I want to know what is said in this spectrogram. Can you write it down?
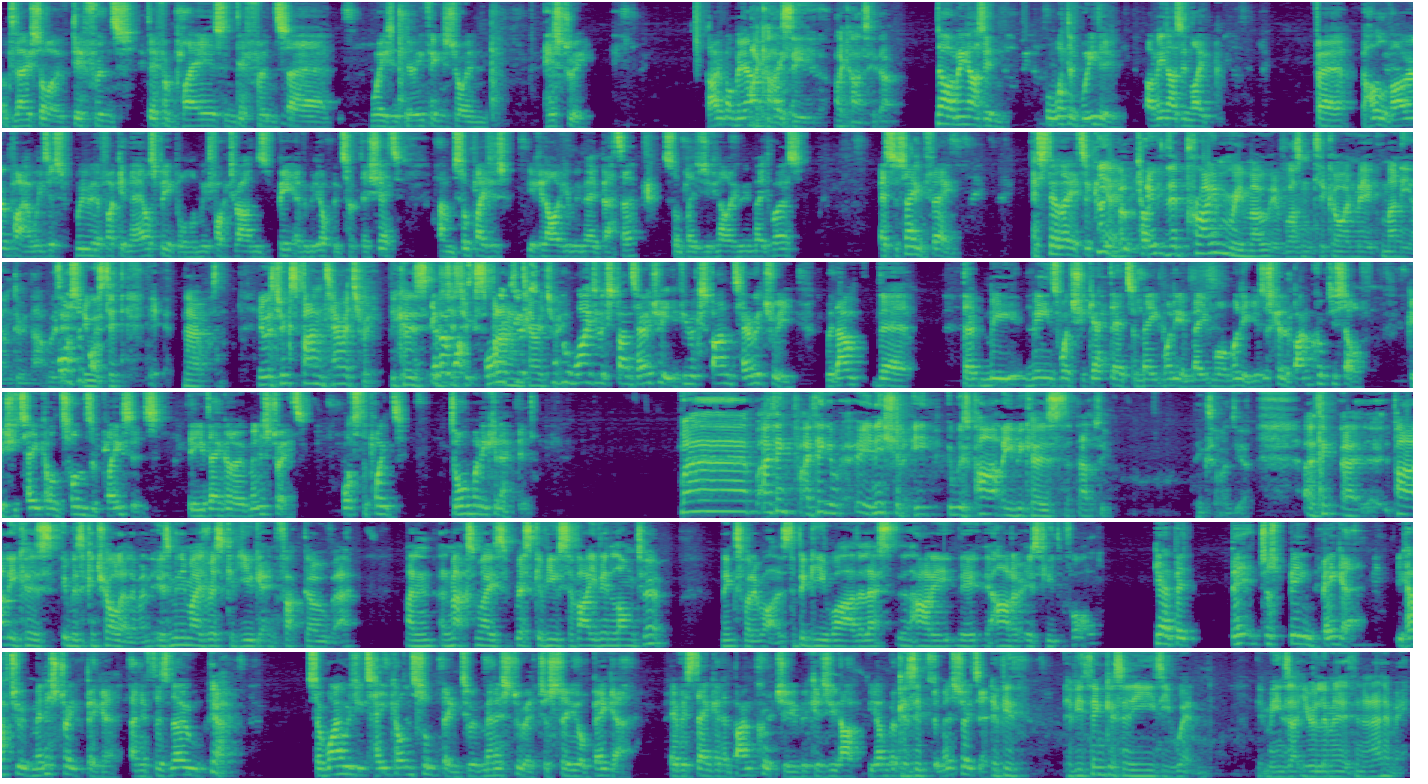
I don't know, sort of different different players and different uh, ways of doing things during history. I, I mean, I can't see. I can't see that. No, I mean, as in, well, what did we do? I mean, as in, like, for the whole of our empire, we just we were the fucking nails people, and we fucked around and beat everybody up and took their shit. And some places you can argue we made better, some places you can argue we made worse. It's the same thing. It's still it's a Yeah, but it, the primary motive wasn't to go and make money on doing that, was it? it It was to it, no, it wasn't. It was to expand territory because it was just to expand you- territory. Why do you expand territory? If you expand territory without the that me, means once you get there to make money and make more money, you're just going to bankrupt yourself because you take on tons of places that you've then got to administrate. What's the point? It's all money connected. I think I think initially it was partly because that's. I think someone's here. I think uh, partly because it was a control element. It was minimise risk of you getting fucked over, and and maximise risk of you surviving long term. I think that's what it was. The bigger you are, the less the harder the, the harder it is for you to fall. Yeah, but just being bigger, you have to administrate bigger. And if there's no, Yeah, so why would you take on something to administer it just so you're bigger? If it's then going to bankrupt you because you have you haven't got to if- administrate it. if you if you think it's an easy win, it means that you're eliminating an enemy.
